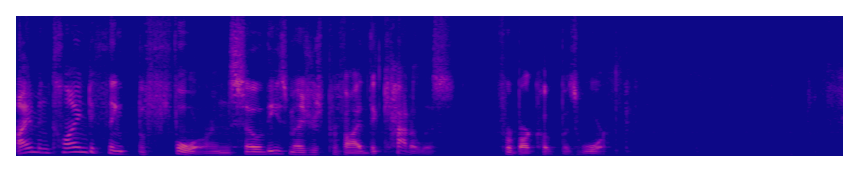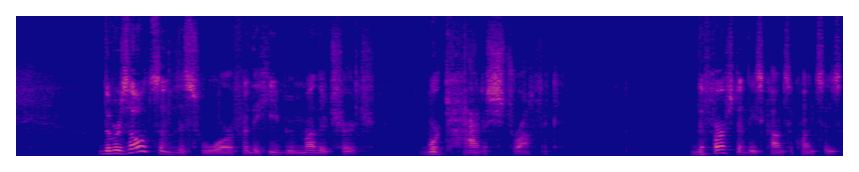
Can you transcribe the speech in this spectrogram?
I am inclined to think before, and so these measures provide the catalyst for Bar Kokhba's war. The results of this war for the Hebrew Mother Church were catastrophic. The first of these consequences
